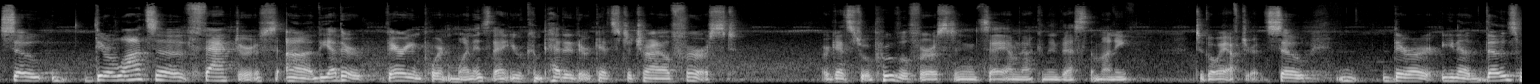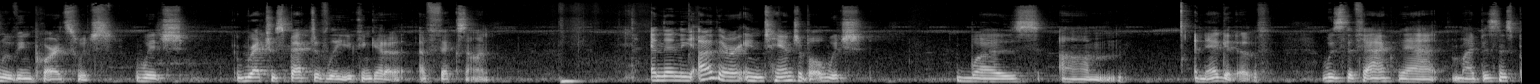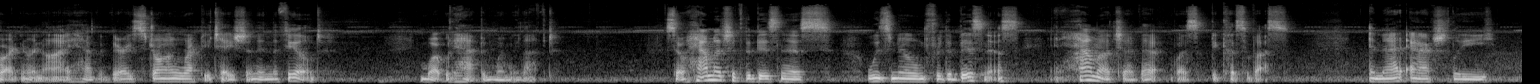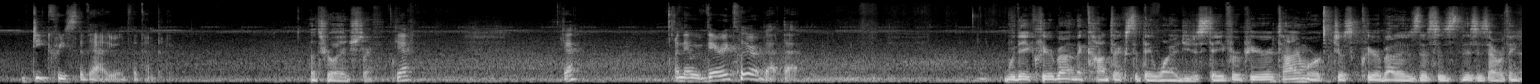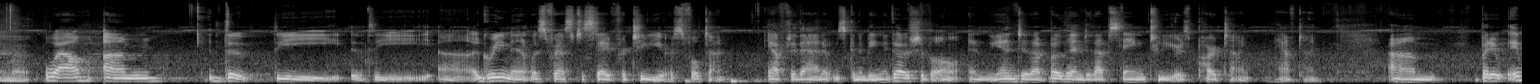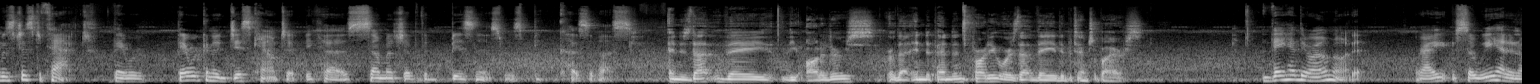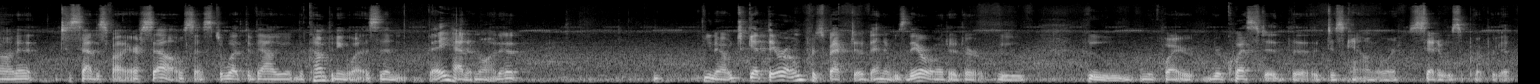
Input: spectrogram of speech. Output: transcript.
So there are lots of factors. Uh, the other very important one is that your competitor gets to trial first or gets to approval first and say, I'm not going to invest the money to go after it. So there are, you know, those moving parts which which retrospectively you can get a, a fix on. And then the other intangible, which was um, a negative, was the fact that my business partner and I have a very strong reputation in the field. What would happen when we left? So, how much of the business was known for the business, and how much of it was because of us? And that actually decreased the value of the company. That's really interesting. Yeah. Yeah. And they were very clear about that. Were they clear about it in the context that they wanted you to stay for a period of time, or just clear about it as this is this is how we're thinking about it? Well, um, the the the uh, agreement was for us to stay for two years full time. After that, it was going to be negotiable, and we ended up both ended up staying two years part time, half time. Um, but it, it was just a fact. They were they were going to discount it because so much of the business was because of us. And is that they the auditors or that independent party, or is that they the potential buyers? they had their own audit, right? So we had an audit to satisfy ourselves as to what the value of the company was, and they had an audit, you know, to get their own perspective, and it was their auditor who who required requested the discount or said it was appropriate.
